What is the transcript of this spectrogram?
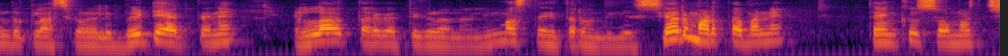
ಒಂದು ಕ್ಲಾಸ್ಗಳಲ್ಲಿ ಭೇಟಿ ಆಗ್ತೇನೆ ಎಲ್ಲ ತರಗತಿಗಳನ್ನು ನಿಮ್ಮ ಸ್ನೇಹಿತರೊಂದಿಗೆ ಶೇರ್ ಮಾಡ್ತಾ ಬನ್ನಿ. ಥ್ಯಾಂಕ್ ಯು ಸೋ ಮಚ್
